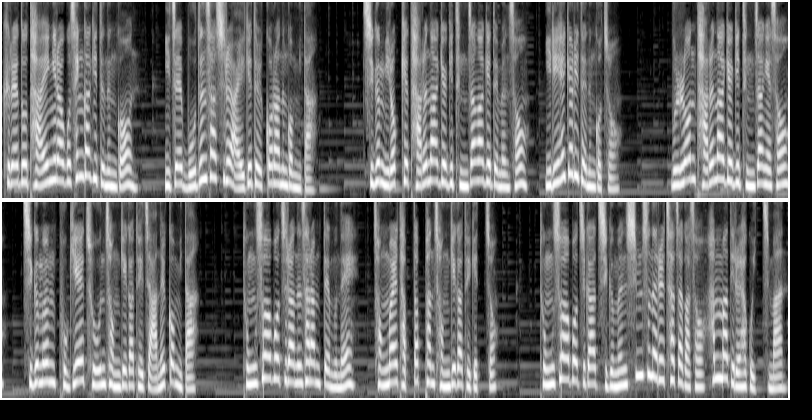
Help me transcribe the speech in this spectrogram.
그래도 다행이라고 생각이 드는 건 이제 모든 사실을 알게 될 거라는 겁니다. 지금 이렇게 다른 악역이 등장하게 되면서 일이 해결이 되는 거죠. 물론 다른 악역이 등장해서 지금은 보기에 좋은 전개가 되지 않을 겁니다. 동수아버지라는 사람 때문에 정말 답답한 전개가 되겠죠. 동수아버지가 지금은 심순애를 찾아가서 한마디를 하고 있지만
